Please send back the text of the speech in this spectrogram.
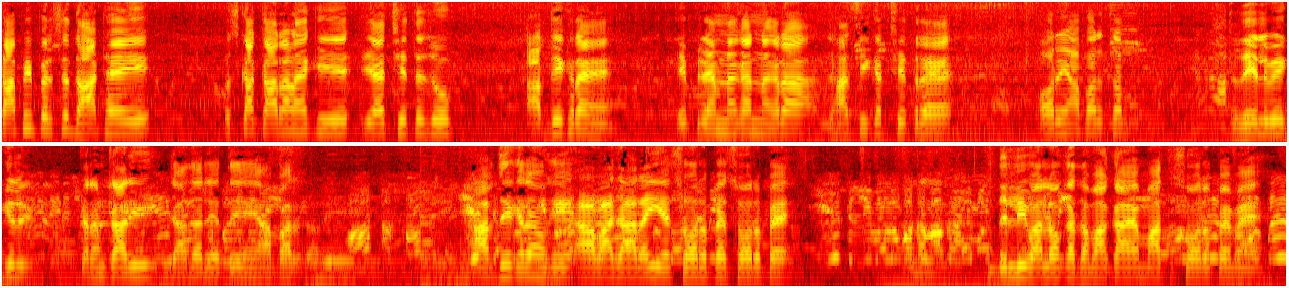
काफ़ी प्रसिद्ध हाट है ये। उसका कारण है कि यह क्षेत्र जो आप देख रहे हैं, ये प्रेम नगर नगरा झांसी का क्षेत्र है और यहाँ पर सब रेलवे के कर्मचारी ज़्यादा रहते हैं यहाँ पर। आप देख रहे होंगे, आवाज़ आ रही है, सौ रुपये सौ रुपये दिल्ली वालों का धमाका है, मात्र सौ रुपये में।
